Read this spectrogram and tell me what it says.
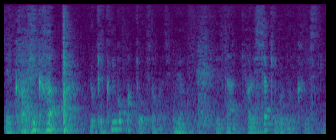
제 가위가 이렇게 큰 것밖에 없어가지고요. 일단 바로 시작해 보도록 하겠습니다.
